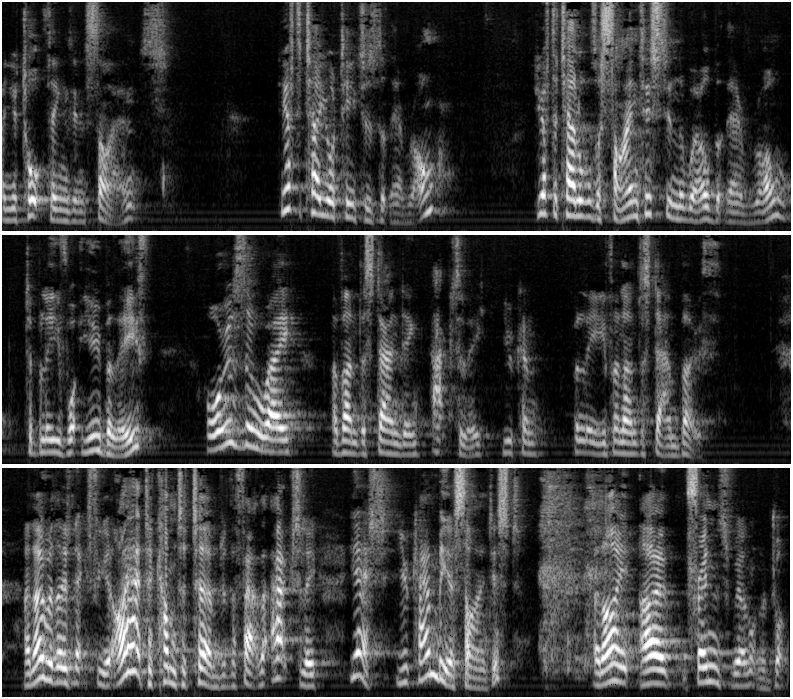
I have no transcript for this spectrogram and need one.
and you're taught things in science, do you have to tell your teachers that they're wrong? Do you have to tell all the scientists in the world that they're wrong to believe what you believe? Or is there a way of understanding, actually, you can believe and understand both. And over those next few years, I had to come to terms with the fact that actually, yes, you can be a scientist. And I, I friends, well, I'm not going to drop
